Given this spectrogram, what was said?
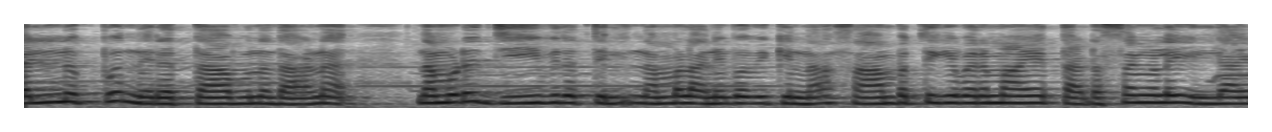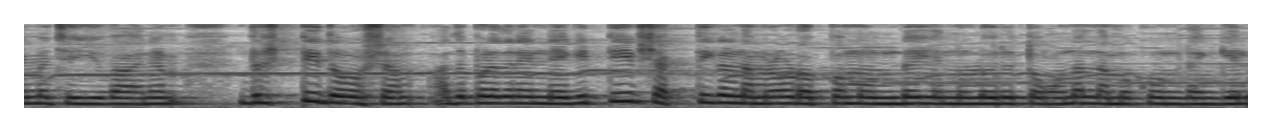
കല്ലുപ്പ് നിരത്താവുന്നതാണ്. നമ്മുടെ ജീവിതത്തിൽ നമ്മൾ അനുഭവിക്കുന്ന സാമ്പത്തികപരമായ തടസ്സങ്ങളെ ഇല്ലായ്മ ചെയ്യുവാനും ദൃഷ്ടിദോഷം അതുപോലെ തന്നെ നെഗറ്റീവ് ശക്തികൾ നമ്മളോടൊപ്പം ഉണ്ട് എന്നുള്ളൊരു തോന്നൽ നമുക്കുണ്ടെങ്കിൽ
